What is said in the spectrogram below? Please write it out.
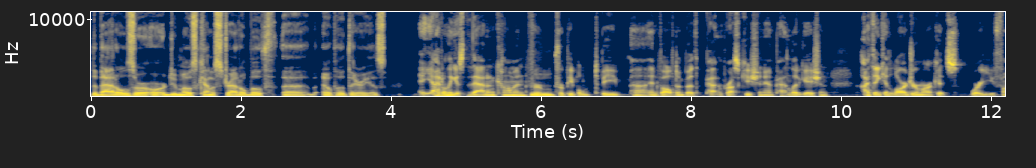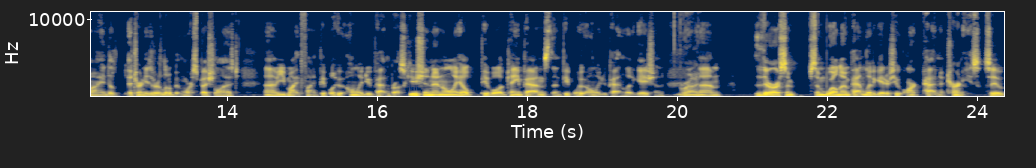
the battles, or, or do most kind of straddle both uh, both areas? I don't think it's that uncommon for, mm-hmm. for people to be uh, involved in both patent prosecution and patent litigation. I think in larger markets where you find attorneys are a little bit more specialized, uh, you might find people who only do patent prosecution and only help people obtain patents than people who only do patent litigation. Right. Um, there are some some well known patent litigators who aren't patent attorneys. So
